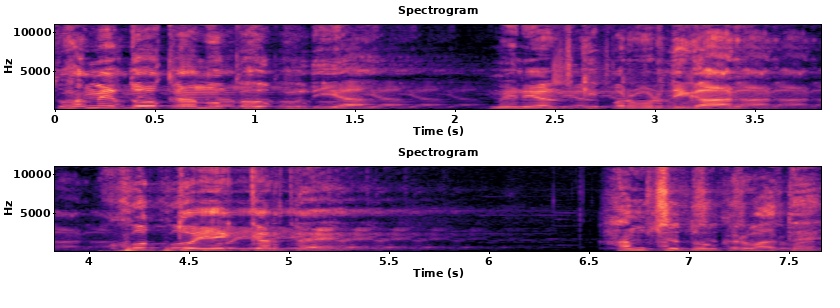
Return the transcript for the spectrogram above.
तो हमें दो कामों का हुक्म दिया। मैंने अर्ज़ की, परवरदिगार, खुद तो एक करता है, हमसे दो करवाता है।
